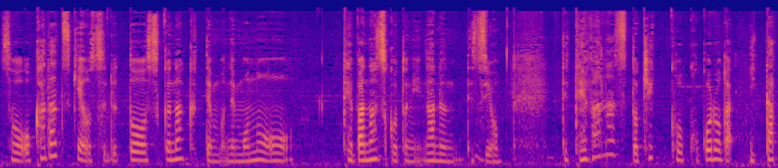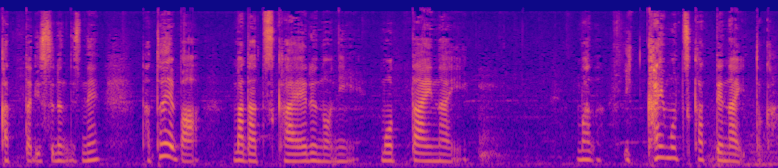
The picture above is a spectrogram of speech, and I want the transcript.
そうお片付けをすると少なくてもね物を手放すことになるんですよ。で手放すと結構心が痛かったりするんですね。例えばまだ使えるのにもったいない。まだ1回も使ってないとか。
